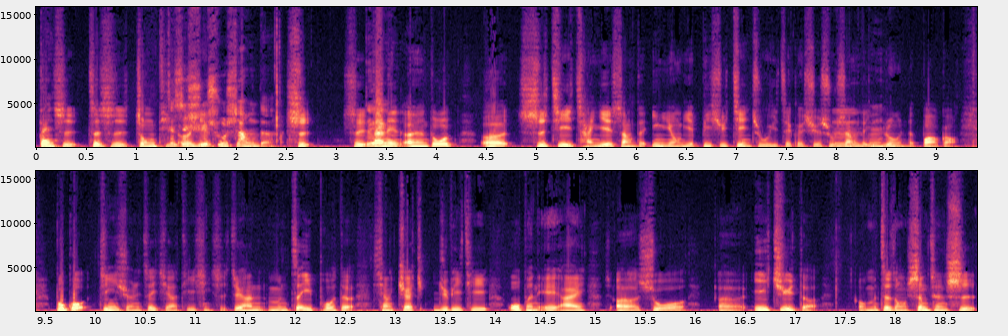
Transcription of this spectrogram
但是这是总体而言，这是学术上的，是。是，但是很多呃实际产业上的应用也必须建筑于这个学术上的论文的报告。不过，经济学人这一期要提醒是，就像我们这一波的像 ChatGPT、OpenAI 呃所呃依据的我们这种生成式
